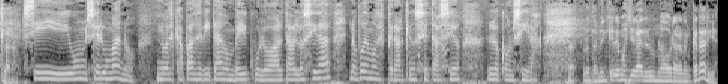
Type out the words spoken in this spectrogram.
Claro. Si un ser humano no es capaz de evitar un vehículo a alta velocidad, no podemos esperar que un cetáceo lo consiga. Claro, Pero también queremos llegar en una hora a Gran Canaria.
